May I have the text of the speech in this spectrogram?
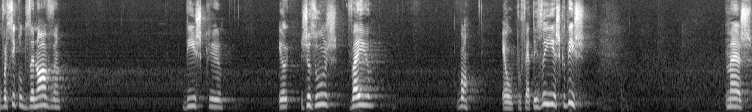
o versículo 19 diz que ele, Jesus veio. Bom, é o profeta Isaías que diz. Mas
